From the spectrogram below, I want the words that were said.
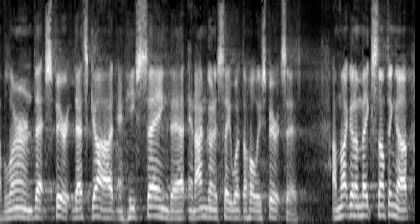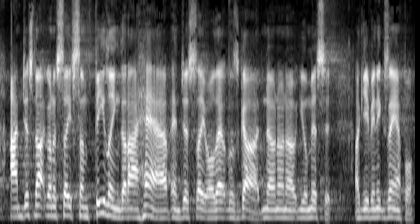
I've learned that Spirit, that's God, and He's saying that, and I'm going to say what the Holy Spirit says. I'm not going to make something up. I'm just not going to say some feeling that I have and just say, oh, that was God. No, no, no, you'll miss it. I'll give you an example.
